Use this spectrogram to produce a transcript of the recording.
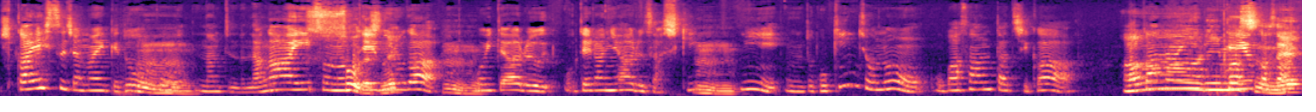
控え室じゃないけど、うんうん。こうなんていうんだ長いそそのテーブルが置いてあるお寺にある座敷うんうん。に、うん、とご近所のおばさんたちがあまかないっていうかさ、すね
